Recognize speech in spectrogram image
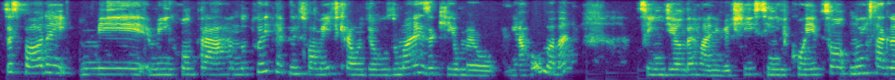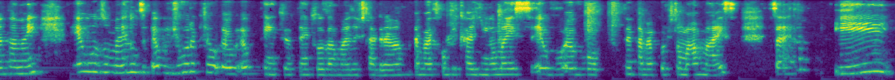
Vocês podem me, me encontrar no Twitter, principalmente, que é onde eu uso mais aqui o meu minha arroba, né? Cindy underline VX, Cindy com Y. No Instagram também, eu uso menos, eu juro que eu, eu, eu, tento, eu tento usar mais o Instagram, é mais complicadinho, mas eu vou, eu vou tentar me acostumar mais, certo? E,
